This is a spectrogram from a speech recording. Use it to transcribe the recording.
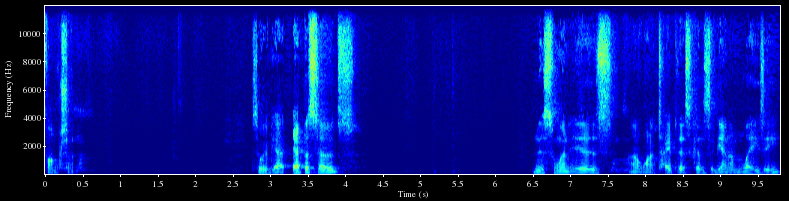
function. So we've got episodes. This one is, I don't want to type this because again, I'm lazy.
